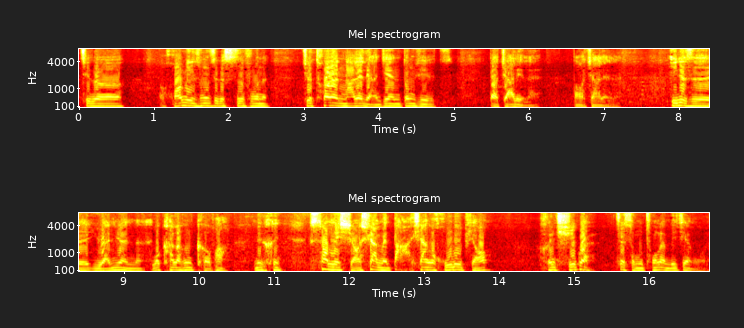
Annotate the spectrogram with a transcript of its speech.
这个黄炳松这个师傅呢，就突然拿了两件东西到家里来，到我家里来，一个是圆圆的，我看了很可怕，那个很上面小下面大，像个葫芦瓢，很奇怪，这什么从来没见过的，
